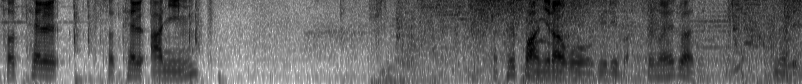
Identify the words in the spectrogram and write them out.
저 텔, 저 텔 아님. 저 텔포 아니라고 미리 마- 설명해줘야 돼. 그럼 애들이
